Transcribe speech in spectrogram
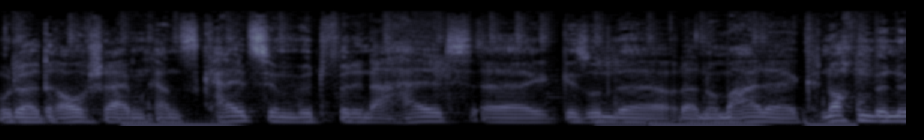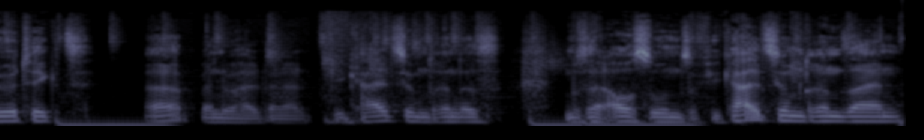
wo du halt draufschreiben kannst, Kalzium wird für den Erhalt äh, gesunder oder normale Knochen benötigt. Ja? Wenn du halt, wenn halt viel Kalzium drin ist, muss halt auch so und so viel Kalzium drin sein.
